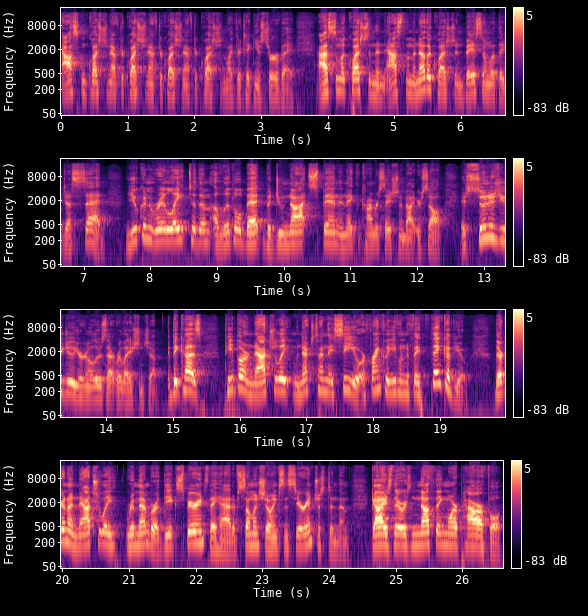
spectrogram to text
ask them question after question after question after question like they're taking a survey. Ask them a question, then ask them another question based on what they just said. You can relate to them a little bit, but do not spin and make the conversation about yourself. As soon as you do, you're going to lose that relationship because people are naturally, next time they see you, or frankly, even if they think of you, they're going to naturally remember the experience they had of someone showing sincere interest in them. Guys, there is nothing more powerful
